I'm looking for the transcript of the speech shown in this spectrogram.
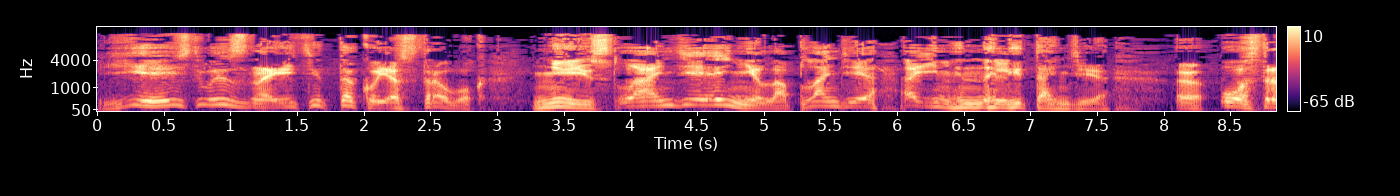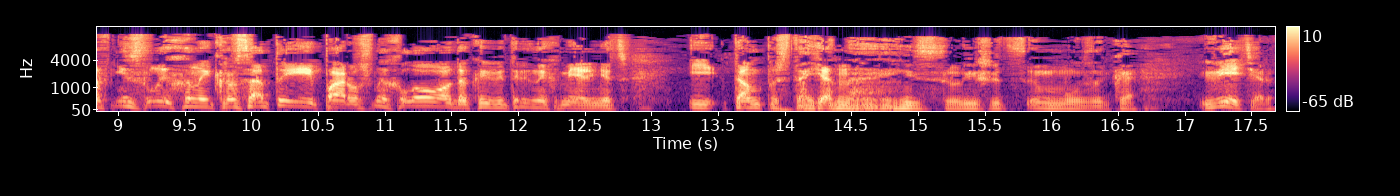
Есть, вы знаете, такой островок. Не Исландия, не Лапландия, а именно Литандия. Э, остров неслыханной красоты, парусных лодок и ветряных мельниц. И там постоянно слышится музыка. Ветер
